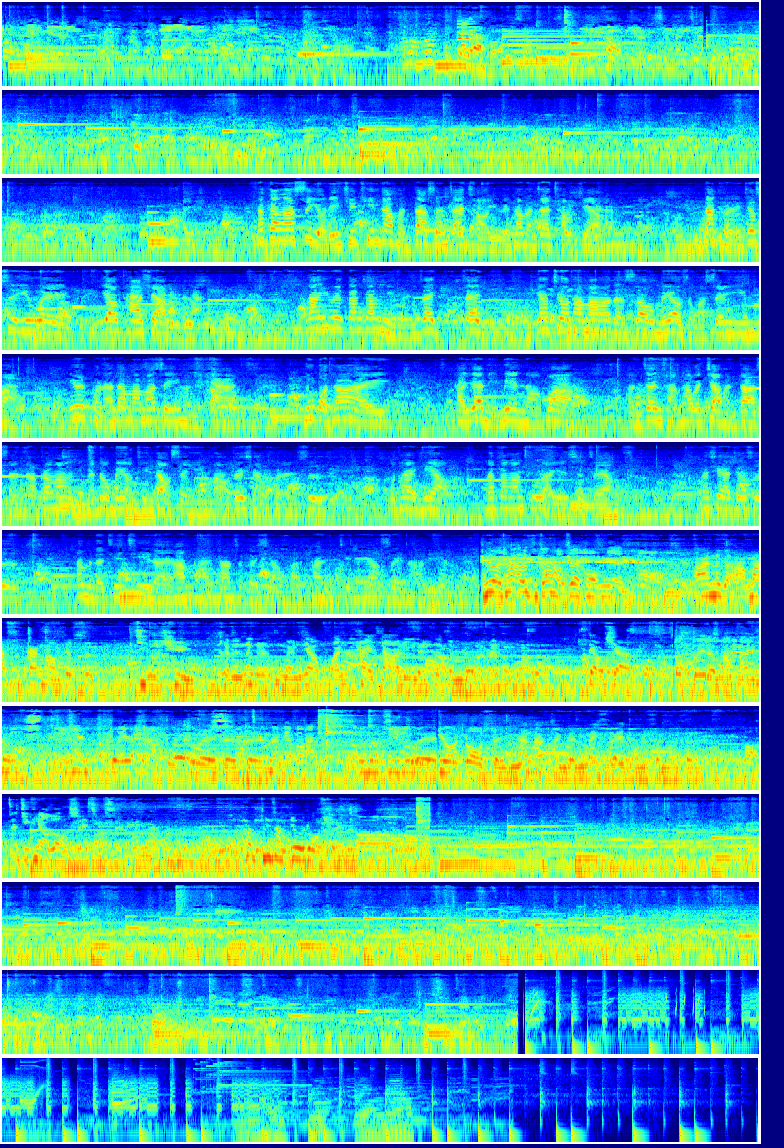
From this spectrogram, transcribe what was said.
那刚刚是有邻居听到很大声在吵，以为他们在吵架，那可能就是因为要塌下来了。那因为刚刚你们在在要救他妈妈的时候，没有什么声音嘛，因为本来他妈妈声音很大，如果他还还在里面的话，很正常，他会叫很大声的。刚刚你们都没有听到声音嘛，我在想可能是不太妙。那刚刚出来也是这样子。那现在就是他们的亲戚来安排他这个小孩，看今天要睡哪里了。没有，他儿子刚好在后面。哦。啊，那个阿妈是刚好就是进去，可能那个门要关太大力了，就整个掉下来，都堆了满满的。里面堆了很多。对对对。根本没有办法对，又漏水，你看它整个里面水桶什么的。哦，这几天有漏水，其实。它平常就会漏水的。哦。就现在那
